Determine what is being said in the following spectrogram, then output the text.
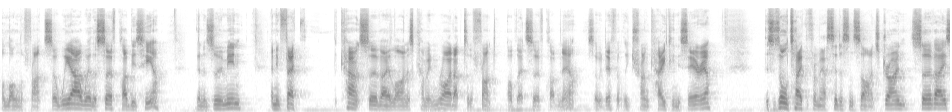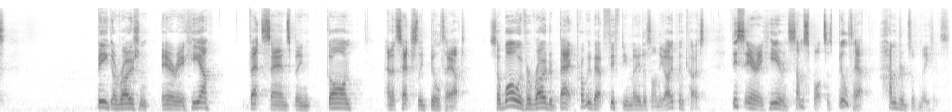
along the front. So we are where the surf club is here. I'm going to zoom in. And in fact, the current survey line is coming right up to the front of that surf club now. So we're definitely truncating this area. This is all taken from our citizen science drone surveys. Big erosion area here. That sand's been gone and it's actually built out. So while we've eroded back probably about 50 metres on the open coast, this area here in some spots is built out hundreds of metres.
